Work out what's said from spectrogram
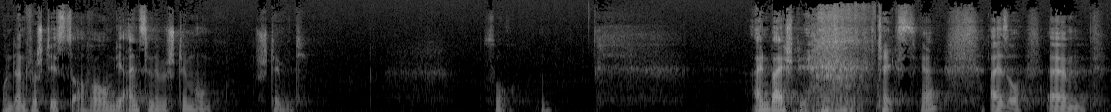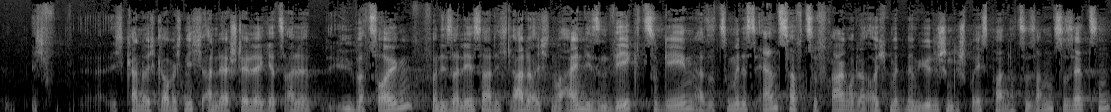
und dann verstehst du auch, warum die einzelne Bestimmung stimmt. Ein Beispieltext. Ja? Also, ähm, ich, ich kann euch, glaube ich, nicht an der Stelle jetzt alle überzeugen von dieser Lesart. Ich lade euch nur ein, diesen Weg zu gehen, also zumindest ernsthaft zu fragen oder euch mit einem jüdischen Gesprächspartner zusammenzusetzen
